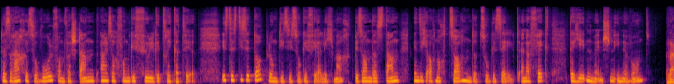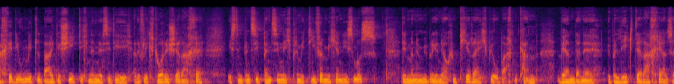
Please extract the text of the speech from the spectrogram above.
dass Rache sowohl vom Verstand als auch vom Gefühl getriggert wird. Ist es diese Doppelung, die sie so gefährlich macht, besonders dann, wenn sich auch noch Zorn dazu gesellt, ein Affekt, der jeden Menschen innewohnt? Rache, die unmittelbar geschieht, ich nenne sie die reflektorische Rache, ist im Prinzip ein ziemlich primitiver Mechanismus, den man im Übrigen ja auch im Tierreich beobachten kann, während eine überlegte Rache, also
